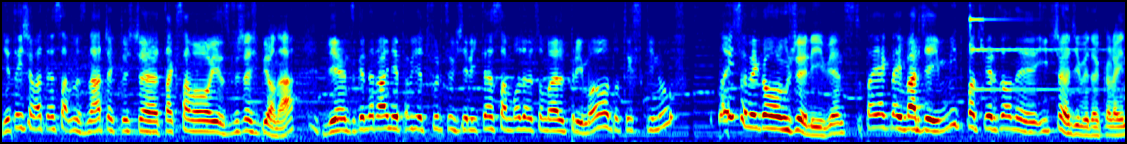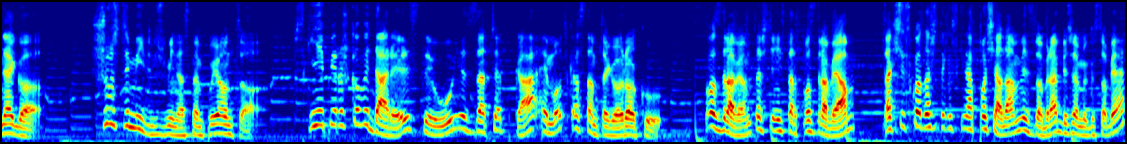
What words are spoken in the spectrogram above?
Nie dość, że ma ten sam znaczek, to jeszcze tak samo jest wyrzeźbiona. Więc generalnie pewnie twórcy wzięli ten sam model co ma El Primo do tych skinów. No i sobie go użyli, więc tutaj jak najbardziej mit potwierdzony i przechodzimy do kolejnego. Szósty mit brzmi następująco. W skinie pierożkowy Daryl z tyłu jest zaczepka emotka z tamtego roku. Pozdrawiam, też nie star pozdrawiam. Tak się składa, że tego skina posiadam, więc dobra, bierzemy go sobie.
